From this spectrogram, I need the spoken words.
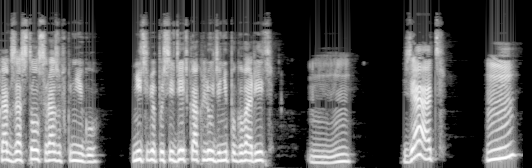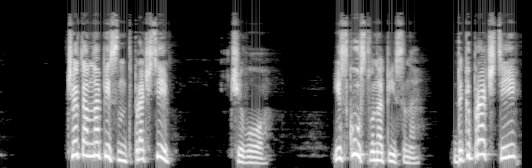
Как за стол, сразу в книгу. Ни тебе посидеть, как люди, не поговорить. М -м. Зять! М, Что там написано-то, прочти. Чего? Искусство написано. Так и прочти.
